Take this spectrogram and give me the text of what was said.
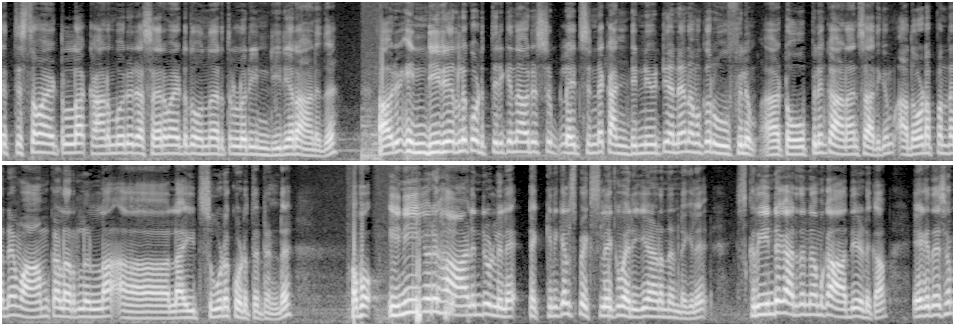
വ്യത്യസ്തമായിട്ടുള്ള കാണുമ്പോൾ ഒരു രസകരമായിട്ട് തോന്നുന്ന തരത്തിലുള്ള ഒരു ഇന്റീരിയർ ആണിത്. ആ ഒരു ഇന്റീരിയറിൽ കൊടുത്തിരിക്കുന്ന ആ ഒരു സ്ട്രിപ്പ് ലൈറ്റ്സിന്റെ കണ്ടിന്യൂറ്റി തന്നെ നമുക്ക് റൂഫിലും ടോപ്പിലും കാണാൻ സാധിക്കും. അതോടൊപ്പം തന്നെ വാം കളറിലുള്ള ലൈറ്റ്സ് കൂടെ കൊടുത്തിട്ടുണ്ട്. അപ്പോൾ ഇനി ഈ ഒരു ഹാളിന്റെ ഉള്ളിലെ ടെക്നിക്കൽ സ്പെക്സിലേക്ക് വരികയാണെന്നുണ്ടെങ്കിൽ സ്ക്രീനിന്റെ കാര്യം തന്നെ നമുക്ക് ആദ്യം എടുക്കാം. ഏകദേശം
